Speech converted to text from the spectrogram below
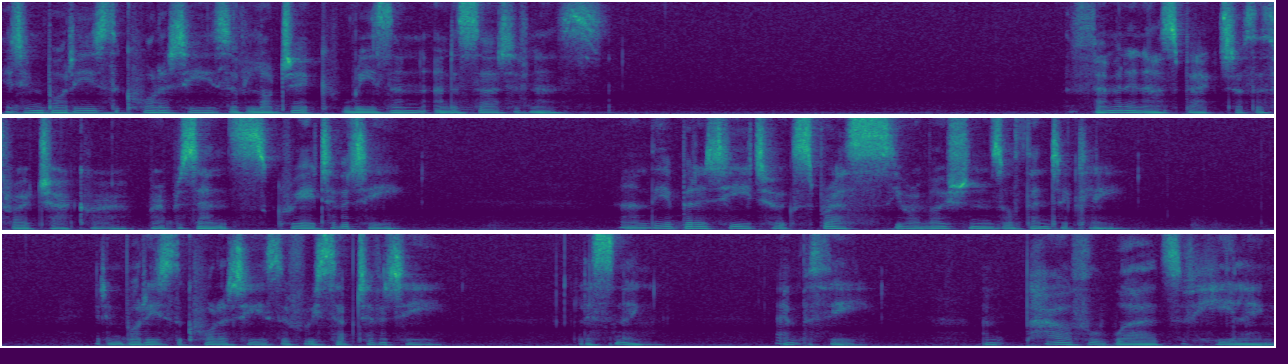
It embodies the qualities of logic, reason, and assertiveness. Feminine aspect of the throat chakra represents creativity and the ability to express your emotions authentically. It embodies the qualities of receptivity, listening, empathy, and powerful words of healing.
